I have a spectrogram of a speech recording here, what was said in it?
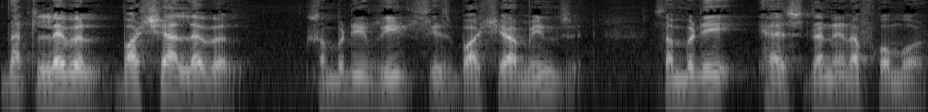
That level, Bhashya level, somebody reads his Bhashya means somebody has done enough homework.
